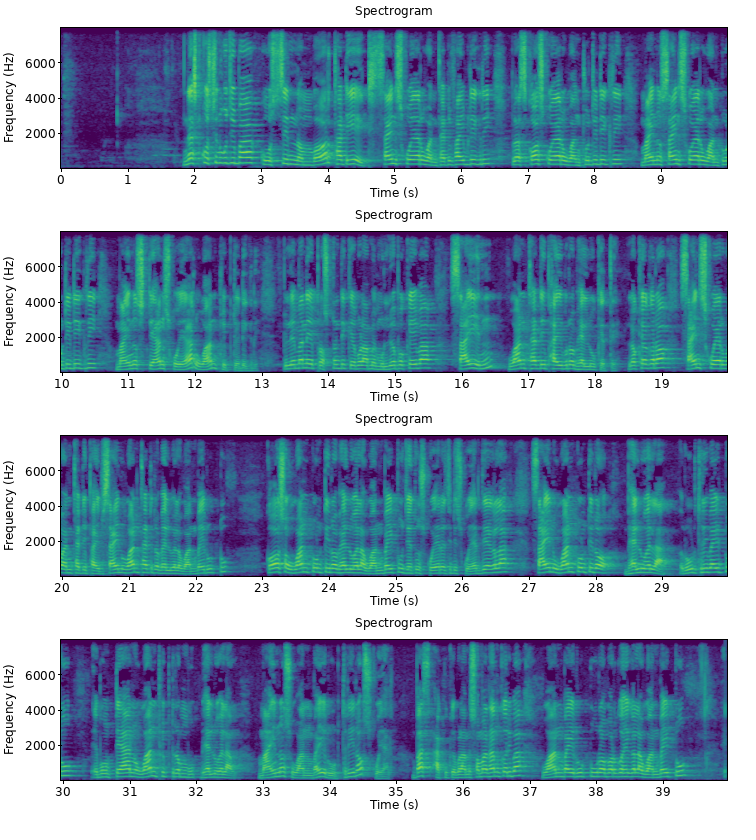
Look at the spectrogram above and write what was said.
next question को जीवा question number thirty eight sine square one thirty five degree plus cos square one twenty degree minus sine square one twenty degree minus tan square one fifty degree पे ଏ ପ୍ରଶ୍ନଟି କେବଳ ଆମେ ମୂଲ୍ୟ ପକାଇବା sine one thirty ଫାଇଭ୍ର value କେତେ ଲକ୍ଷ୍ୟ କର sine square one thirty five sine one ଥାର୍ଟିର value ହେଲା one by root two cos one twenty value है वन बै टू जेहेतु स्क्वयर अच्छे स्क्वयर दिगला सैन वन ट्वेंटी भैल्यू है रुट थ्री बै टू और टैन वन फिफ्टी भैल्यू है minus one by root three square बास आपको केवल आम समाधान करवा वन बै रुट टूर वर्ग होगा वन बै टू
